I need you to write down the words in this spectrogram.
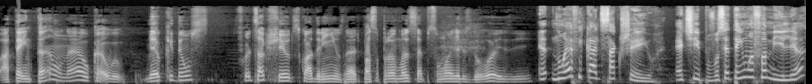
até então, né, o, o- meio que deu uns ficou de saco cheio dos quadrinhos, né? Passou por algumas decepções eles dois e É, não é ficar de saco cheio. É tipo, você tem uma família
